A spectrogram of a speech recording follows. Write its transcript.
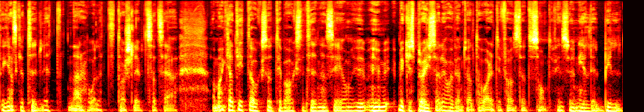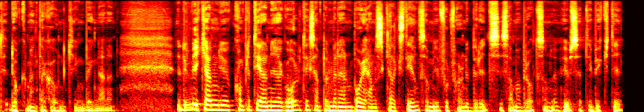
det är ganska tydligt när hålet tar slut så att säga. Och man kan titta också tillbaka i tiden och se om hur, hur mycket spröjsa det har eventuellt har varit i fönstret och sånt. Det finns ju en hel del bilddokumentation kring byggnaden. Vi kan ju komplettera nya golv till exempel med den Borghamns kalksten som ju fortfarande bryts i samma brott som huset är byggt i.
